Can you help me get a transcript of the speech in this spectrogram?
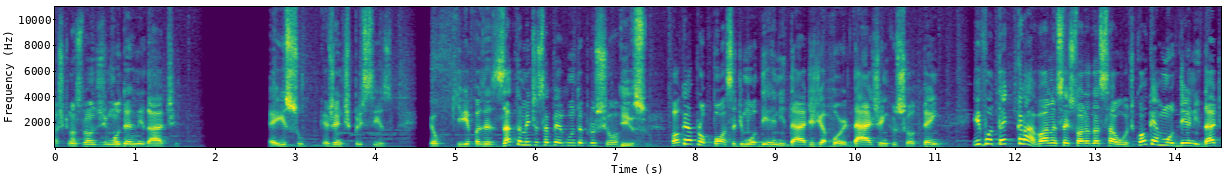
Acho que nós vamos de modernidade. É isso que a gente precisa. Eu queria fazer exatamente essa pergunta para o senhor. Isso. Qual que é a proposta de modernidade, de abordagem que o senhor tem? E vou até cravar nessa história da saúde. Qual que é a modernidade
